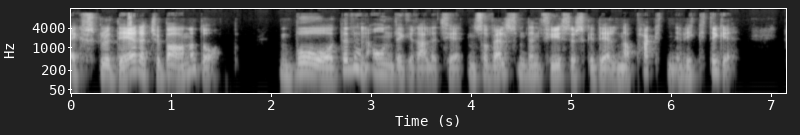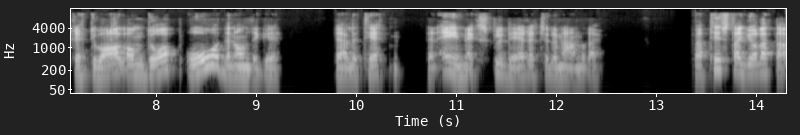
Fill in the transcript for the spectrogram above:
ekskluderer ikke barnedåp. Både den åndelige realiteten så vel som den fysiske delen av pakten er viktige. Ritual om dåp og den åndelige realiteten. Den ene ekskluderer ikke den andre. Baptister gjør dette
